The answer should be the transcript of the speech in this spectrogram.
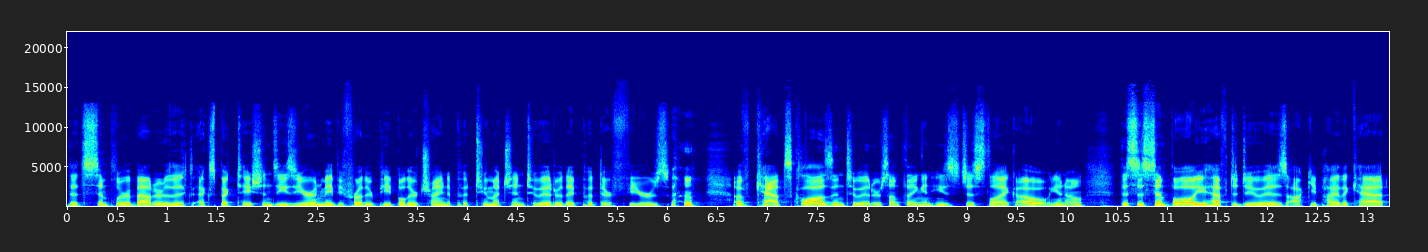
that's simpler about it, or the expectations easier, and maybe for other people they're trying to put too much into it, or they put their fears of cat's claws into it, or something. And he's just like, oh, you know, this is simple. All you have to do is occupy the cat,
